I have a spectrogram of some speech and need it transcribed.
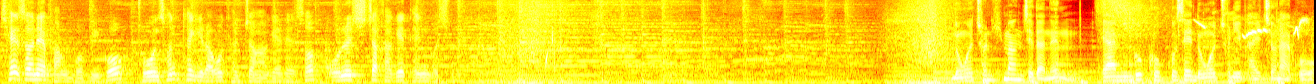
최선의 방법이고 좋은 선택이라고 결정하게 돼서 오늘 시작하게 된 것입니다. 농어촌 희망재단은 대한민국 곳곳의 농어촌이 발전하고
